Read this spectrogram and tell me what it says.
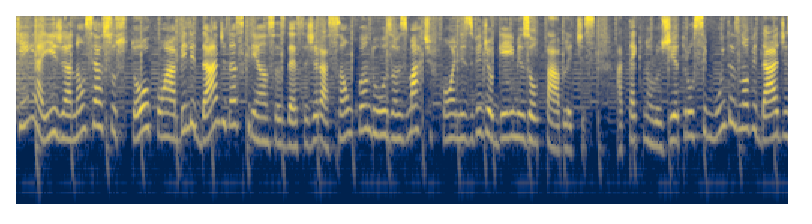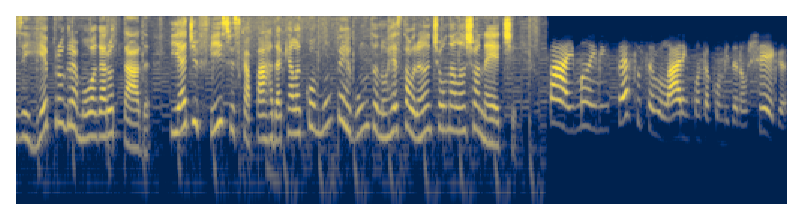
Quem aí já não se assustou com a habilidade das crianças dessa geração quando usam smartphones, videogames ou tablets? A tecnologia trouxe muitas novidades e reprogramou a garotada. E é difícil escapar daquela comum pergunta no restaurante ou na lanchonete: Pai, mãe, me empresta o celular enquanto a comida não chega?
